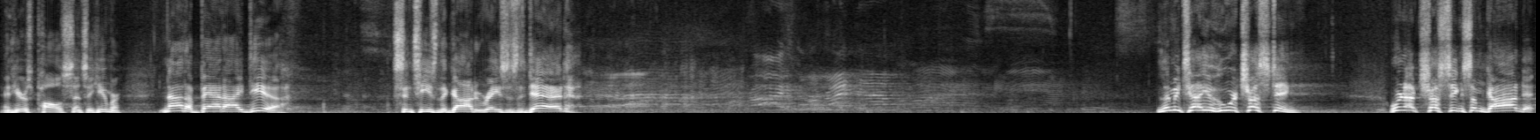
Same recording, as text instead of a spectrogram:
And here's Paul's sense of humor not a bad idea since he's the God who raises the dead. Let me tell you who we're trusting. We're not trusting some God that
